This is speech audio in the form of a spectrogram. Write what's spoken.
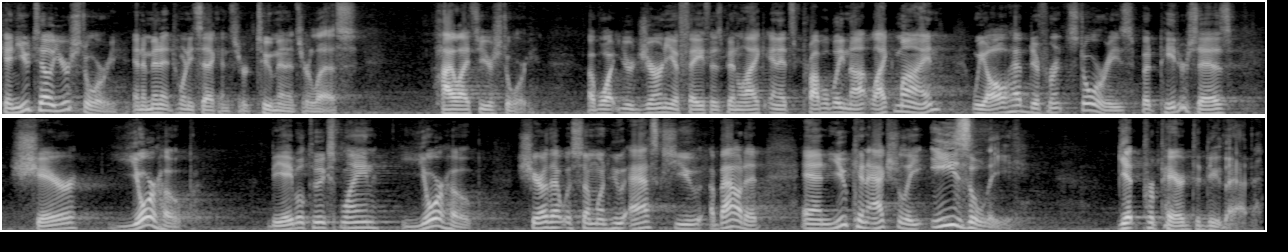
Can you tell your story in a minute, 20 seconds, or two minutes or less? Highlights of your story, of what your journey of faith has been like. And it's probably not like mine. We all have different stories. But Peter says, share your hope. Be able to explain your hope. Share that with someone who asks you about it. And you can actually easily get prepared to do that.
